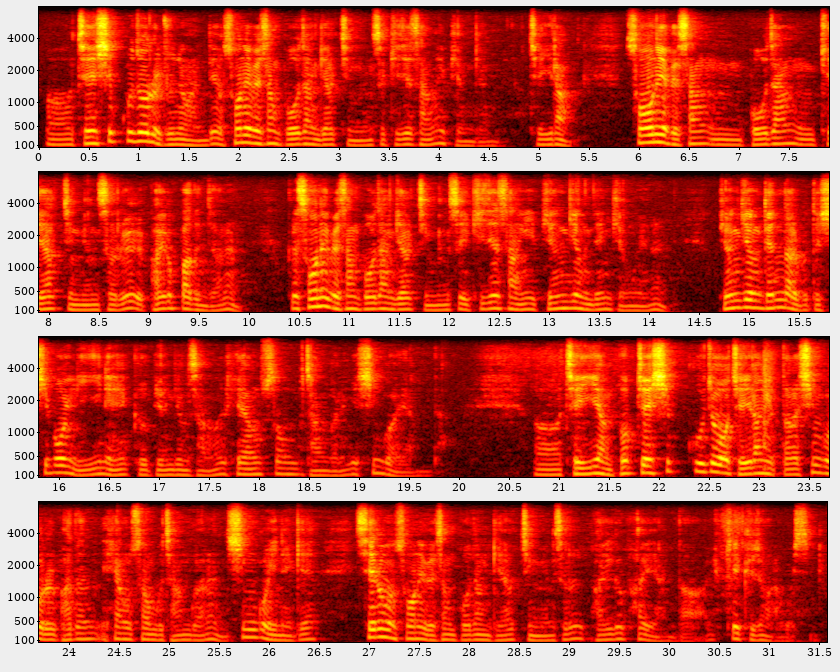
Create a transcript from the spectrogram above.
어, 제19조를 준용하는데요. 손해배상보장계약증명서 기재사항의 변경입니다. 제1항 손해배상보장계약증명서를 발급받은 자는 그 손해배상보장계약 증명서의 기재사항이 변경된 경우에는 변경된 날부터 15일 이내에 그 변경사항을 해양수산부 장관에게 신고해야 합니다. 어, 제2항 법 제 19조 제1항에 따라 신고를 받은 해양수산부 장관은 신고인에게 새로운 손해배상보장계약 증명서를 발급하여야 한다. 이렇게 규정을 하고 있습니다.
